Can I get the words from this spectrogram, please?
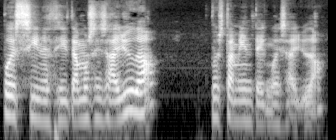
pues si necesitamos esa ayuda, pues también tengo esa ayuda.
